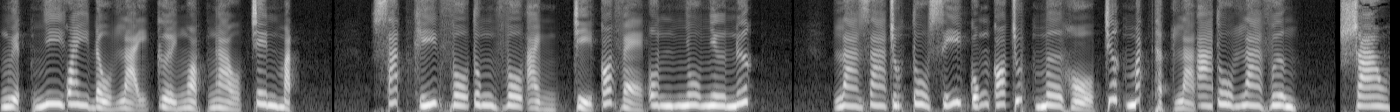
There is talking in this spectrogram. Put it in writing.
Nguyệt Nhi quay đầu lại cười ngọt ngào trên mặt. Sát khí vô tung vô ảnh, chỉ có vẻ ôn nhu như nước. La ra chúng tu sĩ cũng có chút mơ hồ trước mắt thật là A-tu-la vương. Sao?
